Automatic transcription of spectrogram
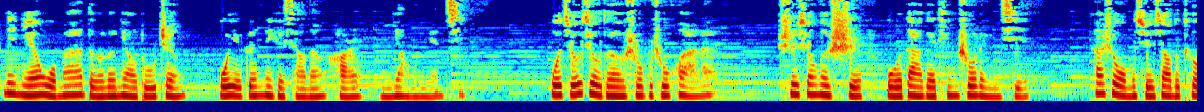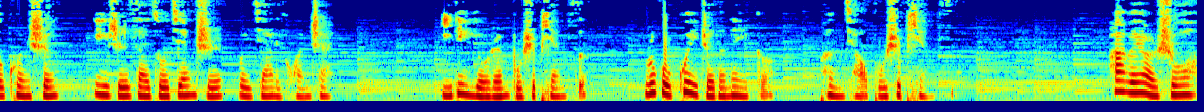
那年我妈得了尿毒症，我也跟那个小男孩一样的年纪。我久久的说不出话来。师兄的事我大概听说了一些。他是我们学校的特困生，一直在做兼职为家里还债。一定有人不是骗子。”如果跪着的那个碰巧不是骗子，哈维尔说：“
